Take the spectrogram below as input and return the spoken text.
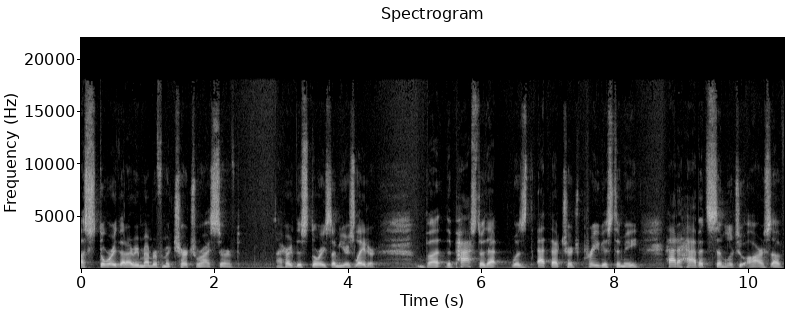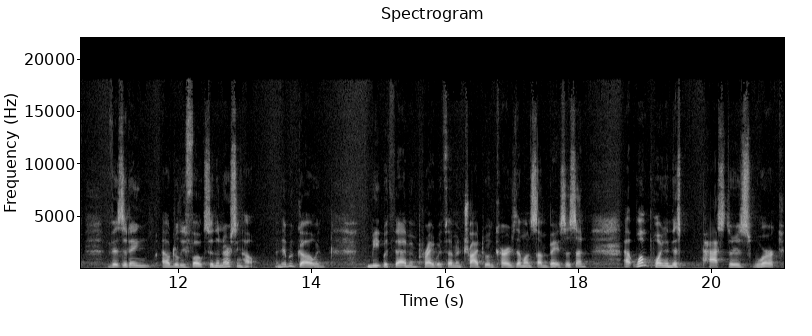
a story that I remember from a church where I served. I heard this story some years later, but the pastor that was at that church previous to me had a habit similar to ours of visiting elderly folks in the nursing home. And they would go and meet with them and pray with them and try to encourage them on some basis. And at one point in this pastor's work,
